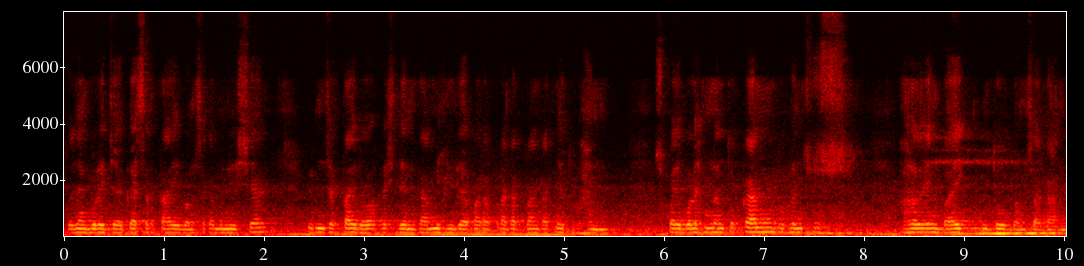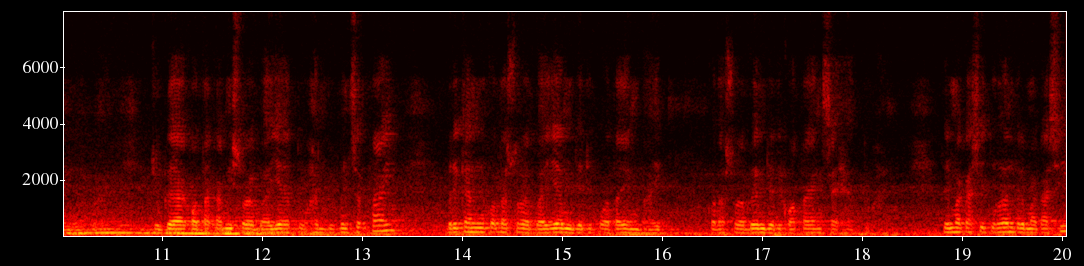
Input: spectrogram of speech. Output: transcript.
Tuhan yang boleh jaga sertai bangsa kami Indonesia pimpin sertai Bapak Presiden kami hingga para perangkat-perangkatnya Tuhan supaya boleh menentukan Tuhan Yesus hal yang baik untuk bangsa kami Bapak juga kota kami Surabaya Tuhan pimpin sertai Berikan kota Surabaya menjadi kota yang baik, kota Surabaya menjadi kota yang sehat Tuhan. Terima kasih Tuhan, terima kasih.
